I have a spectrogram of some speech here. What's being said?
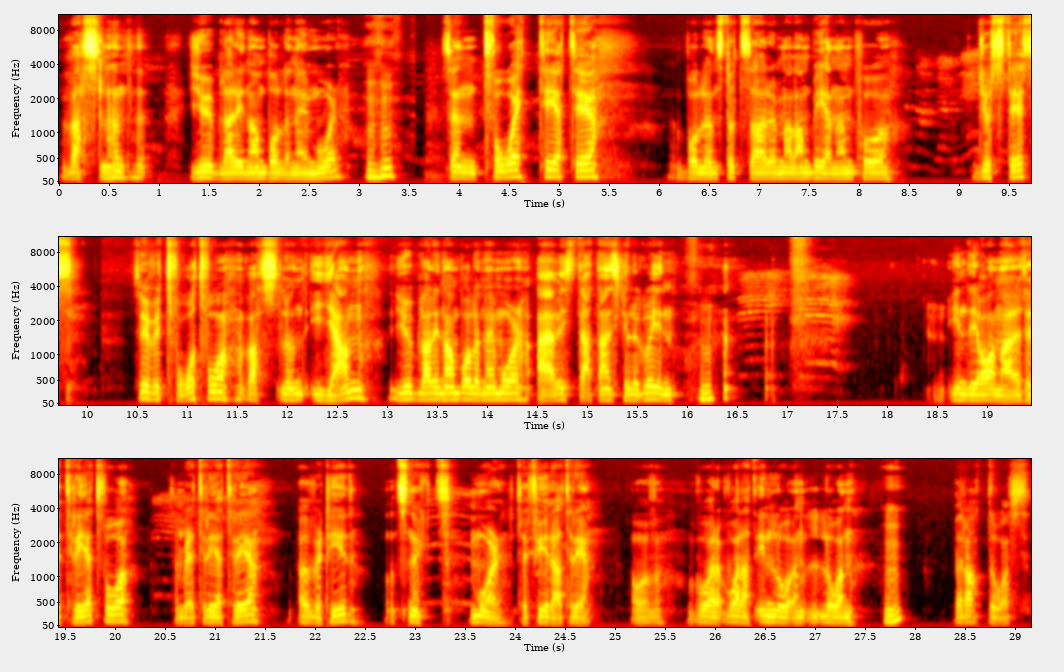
Vasslund jublar innan bollen är i mål. Mhm. Sen 2-1 TT. Bollen studsar mellan benen på Justice. Så gör vi 2-2. Vasslund igen. Jublar innan bollen är i mål. Ja, Jag visste att han skulle gå in. Indianare till 3-2. Sen blir det 3-3. Övertid. Och ett snyggt mål till 4-3. Av vår, vårat inlån. Lån. Mm. Brattås.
